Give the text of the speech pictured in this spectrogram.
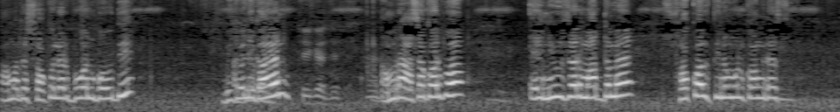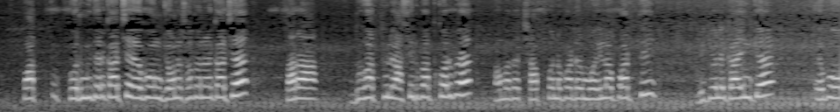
আমাদের সকলের বোন বৌদি বিজলি গায়েন। আমরা আশা করব এই নিউজের মাধ্যমে সকল তৃণমূল কংগ্রেস কর্মীদের কাছে এবং জনসাধারণের কাছে তারা দুহাত তুলে আশীর্বাদ করবে। আমাদের ছাপ্পান্ন পাটের মহিলা প্রার্থী বিজলি গাইনকে এবং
